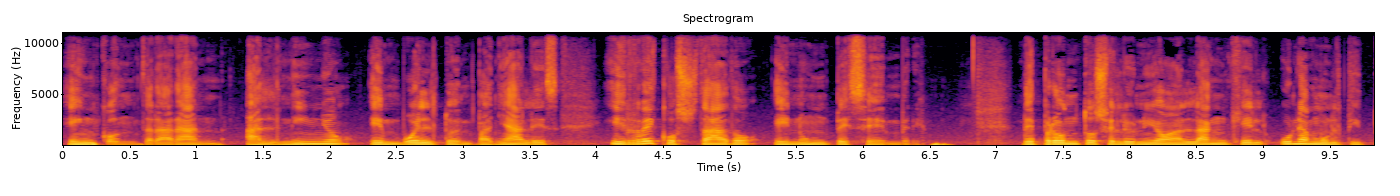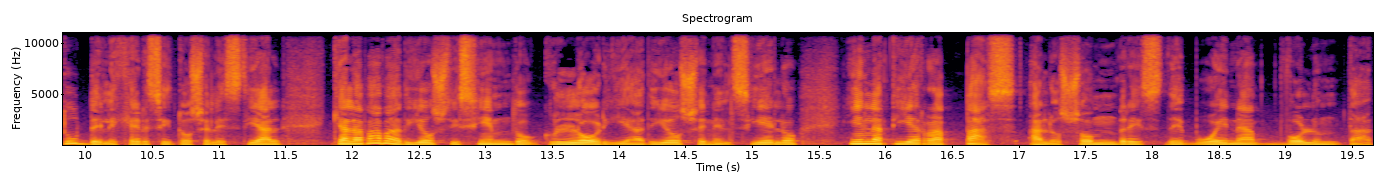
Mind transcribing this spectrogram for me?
Encontrarán al niño envuelto en pañales y recostado en un pesebre. De pronto se le unió al ángel una multitud del ejército celestial que alababa a Dios diciendo Gloria a Dios en el cielo y en la tierra paz a los hombres de buena voluntad.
